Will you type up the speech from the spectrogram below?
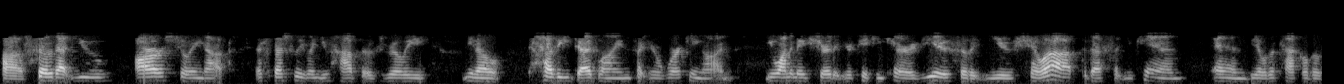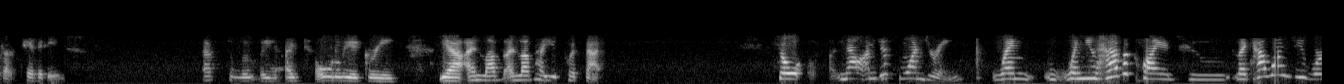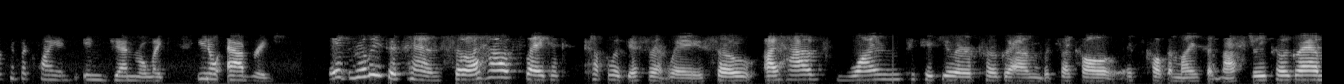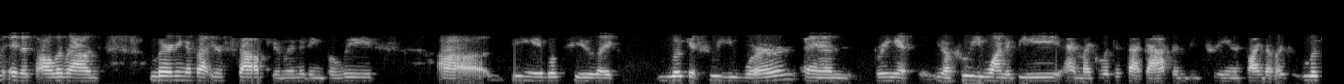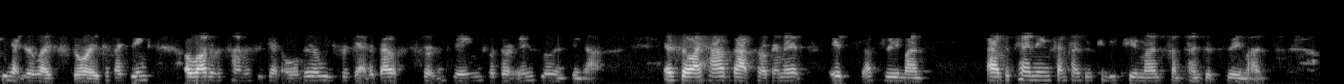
uh, so that you are showing up, especially when you have those really, you know, heavy deadlines that you're working on. You want to make sure that you're taking care of you so that you show up the best that you can and be able to tackle those activities. Absolutely. I totally agree. Yeah, I love I love how you put that. So now I'm just wondering when when you have a client who like how long do you work with a client in general like you know average it really depends so i have like a couple of different ways so i have one particular program which i call it's called the mindset mastery program and it's all around learning about yourself your limiting beliefs uh, being able to like look at who you were and bring it, you know, who you want to be and like look at that gap in between and find out like looking at your life story. Because I think a lot of the time as we get older, we forget about certain things, but they're influencing us. And so I have that program. It, it's a three month, uh, depending, sometimes it can be two months, sometimes it's three months.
